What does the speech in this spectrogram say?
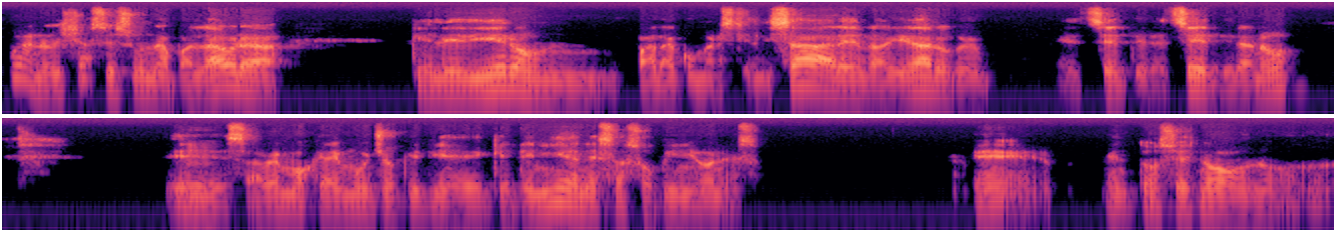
bueno, el jazz es una palabra que le dieron para comercializar, en realidad, lo que, etcétera, etcétera, ¿no? Mm. Sabemos que hay muchos que, que tenían esas opiniones. Eh, entonces no, no,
